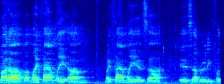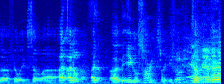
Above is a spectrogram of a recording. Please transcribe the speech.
but uh, but my family um, my family is uh, is uh, rooting for the Phillies. So uh, I, I, don't, I don't uh, the Eagles. Sorry, sorry. So there,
